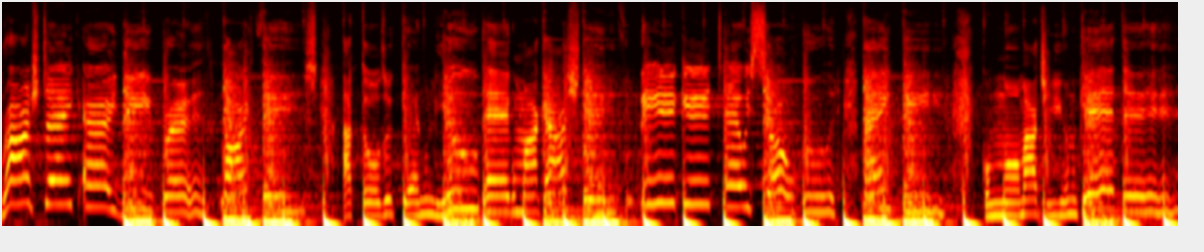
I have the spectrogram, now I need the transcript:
rush, take a deep breath like this. 後付けの理由でごまかして振り切って We so good, maybe この街を抜けて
